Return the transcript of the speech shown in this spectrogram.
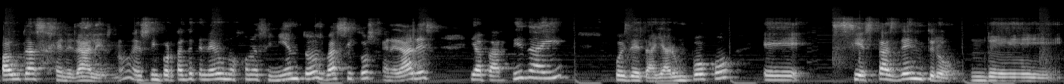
pautas generales. ¿no? Es importante tener unos conocimientos básicos, generales, y a partir de ahí, pues detallar un poco eh, si estás dentro de,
